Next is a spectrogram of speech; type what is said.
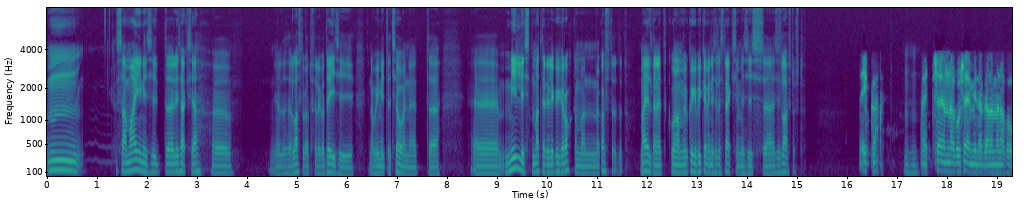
Mm, sa mainisid äh, lisaks jah, äh, nii-öelda selle lastukatusele ka teisi nagu imitatsioone, et äh, millist materjali kõige rohkem on kasutatud? ma eeldan, et kuna me kõige pikemini sellest rääkisime, siis, siis laastust ikka mm. -hmm. et see on nagu see, mille peale me nagu,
